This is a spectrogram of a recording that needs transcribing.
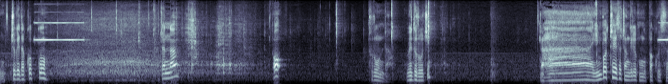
이쪽에다 꽂고 켜졌나? 어? 들어온다. 왜 들어오지? 아, 인버터에서 전기를 공급받고 있어.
